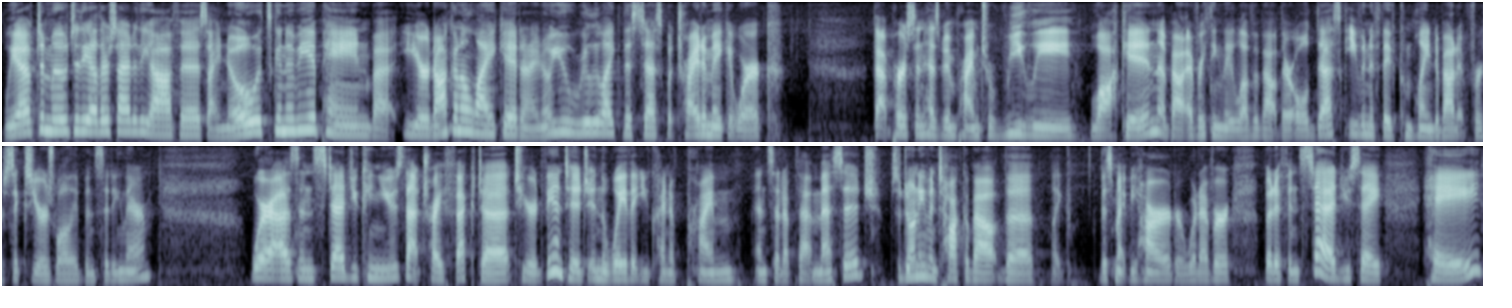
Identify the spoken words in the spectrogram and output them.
we have to move to the other side of the office. I know it's going to be a pain, but you're not going to like it. And I know you really like this desk, but try to make it work. That person has been primed to really lock in about everything they love about their old desk, even if they've complained about it for six years while they've been sitting there. Whereas instead, you can use that trifecta to your advantage in the way that you kind of prime and set up that message. So don't even talk about the like, this might be hard or whatever. But if instead you say, hey,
